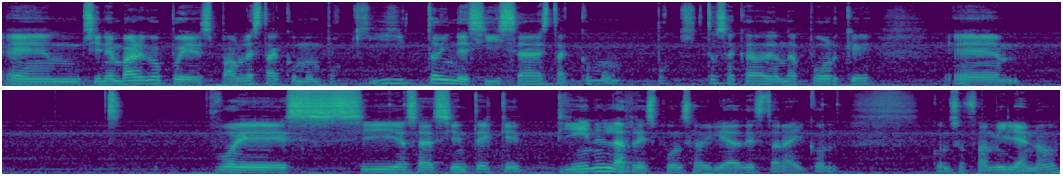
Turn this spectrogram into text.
Em, sin embargo, pues Paula está como un poquito indecisa, está como un poquito sacada de onda porque em, pues sí, o sea, siente que tiene la responsabilidad de estar ahí con, su familia, ¿no?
